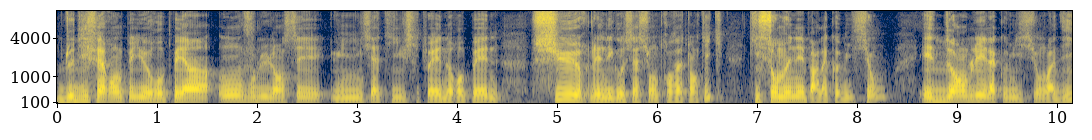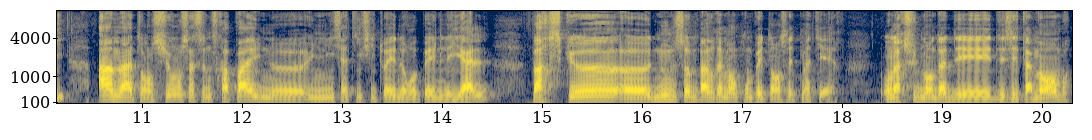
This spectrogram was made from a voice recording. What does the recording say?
de différents pays européens ont voulu lancer une initiative citoyenne européenne sur les négociations transatlantiques qui sont menées par la Commission. Et d'emblée, la Commission a dit « Ah, mais attention, ça, ce ne sera pas une, initiative citoyenne européenne légale parce que euh, nous ne sommes pas vraiment compétents en cette matière. On a reçu le mandat des, États membres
